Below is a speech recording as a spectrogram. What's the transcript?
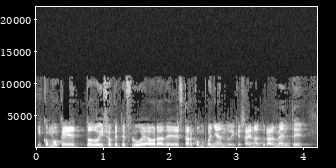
e como que todo iso que te flúe a hora de estar compoñendo e que sae naturalmente,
